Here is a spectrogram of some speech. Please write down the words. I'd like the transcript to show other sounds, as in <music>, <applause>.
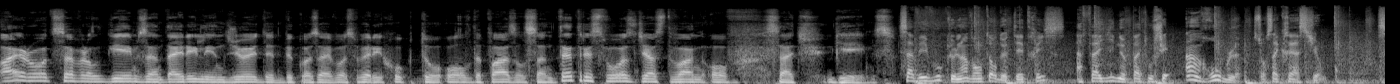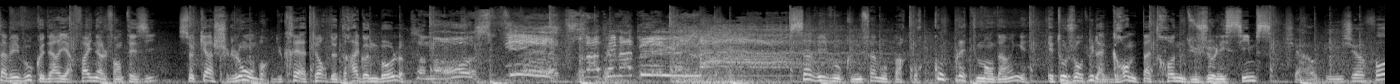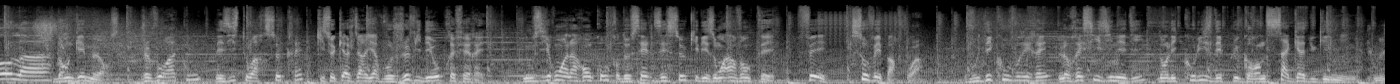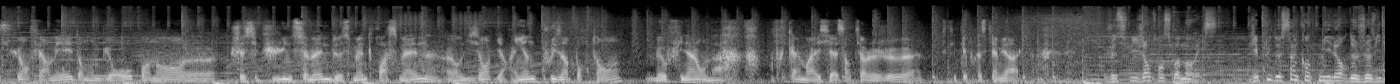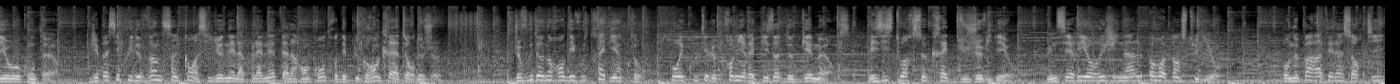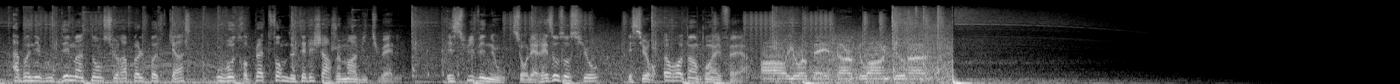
I wrote several games and I really enjoyed it because I was very hooked to all the puzzles and Tetris was just one of such games. Savez-vous que l'inventeur de Tetris a failli ne pas toucher un rouble sur sa création? Savez-vous que derrière Final Fantasy se cache l'ombre du créateur de Dragon Ball? Savez-vous qu'une femme au parcours complètement dingue est aujourd'hui la grande patronne du jeu Les Sims Dans Gamers, je vous raconte les histoires secrètes qui se cachent derrière vos jeux vidéo préférés. Nous irons à la rencontre de celles et ceux qui les ont inventés, faits, sauvés parfois. Vous découvrirez leurs récits inédits dans les coulisses des plus grandes sagas du gaming. Je me suis enfermé dans mon bureau pendant, euh, je sais plus, une semaine, deux semaines, trois semaines, euh, en disant il n'y a rien de plus important. Mais au final, on a, <laughs> on a quand même réussi à sortir le jeu, euh, ce qui était presque un miracle. Je suis Jean-François Maurice. J'ai plus de 50 000 heures de jeux vidéo au compteur. J'ai passé plus de 25 ans à sillonner la planète à la rencontre des plus grands créateurs de jeux. Je vous donne rendez-vous très bientôt pour écouter le premier épisode de Gamers, les histoires secrètes du jeu vidéo, une série originale Europe 1 Studio. Pour ne pas rater la sortie, abonnez-vous dès maintenant sur Apple Podcast ou votre plateforme de téléchargement habituelle. Et suivez-nous sur les réseaux sociaux et sur europe1.fr.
